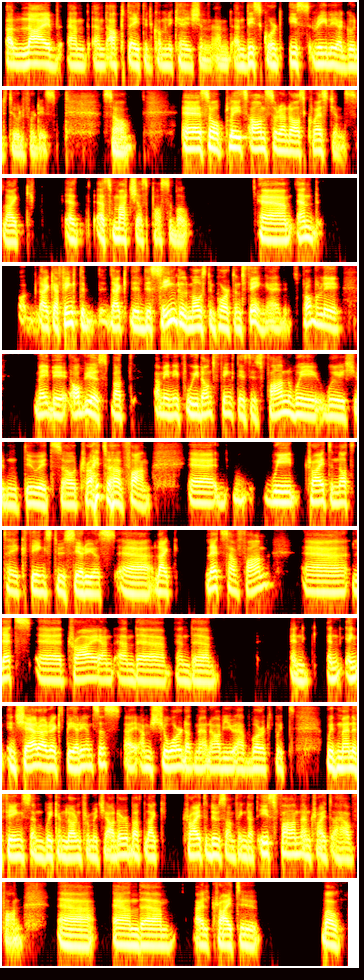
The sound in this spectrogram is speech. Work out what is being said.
a live and and updated communication and and discord is really a good tool for this so uh, so please answer and ask questions like as, as much as possible um, and like i think the like the, the single most important thing and it's probably maybe obvious but i mean if we don't think this is fun we we shouldn't do it so try to have fun uh, we try to not take things too serious. Uh, like, let's have fun. Uh, let's uh, try and and uh, and, uh, and and and share our experiences. I, am sure that many of you have worked with with many things, and we can learn from each other. But like, try to do something that is fun and try to have fun. and um, I'll try to, well,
